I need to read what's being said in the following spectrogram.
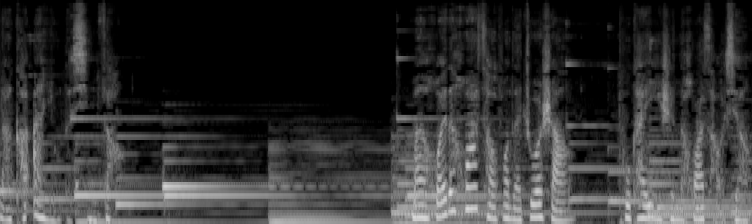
那颗暗涌的心脏。满怀的花草放在桌上，铺开一身的花草香。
